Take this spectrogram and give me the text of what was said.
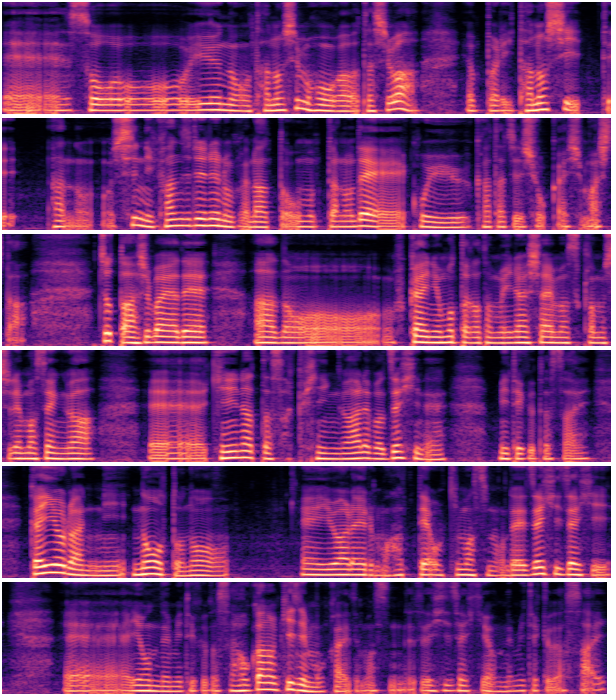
えー、そういうのを楽しむ方が私はやっぱり楽しいってあの、真に感じれるのかなと思ったので、こういう形で紹介しました。ちょっと足早で、あの、不快に思った方もいらっしゃいますかもしれませんが、えー、気になった作品があればぜひね、見てください。概要欄にノートの、えー、URL も貼っておきますので、ぜひぜひ、えー、読んでみてください。他の記事も書いてますんで、ぜひぜひ読んでみてください。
